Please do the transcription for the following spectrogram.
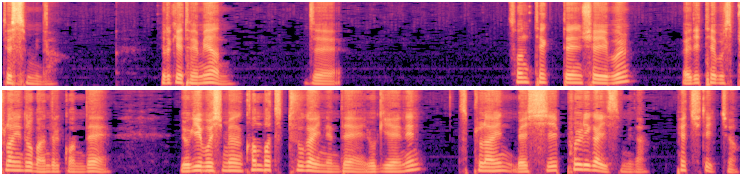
됐습니다. 이렇게 되면 이제 선택된 shape을 editable spline으로 만들 건데 여기 보시면 convert to가 있는데 여기에는 spline, mesh, poly가 있습니다. patch도 있죠.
